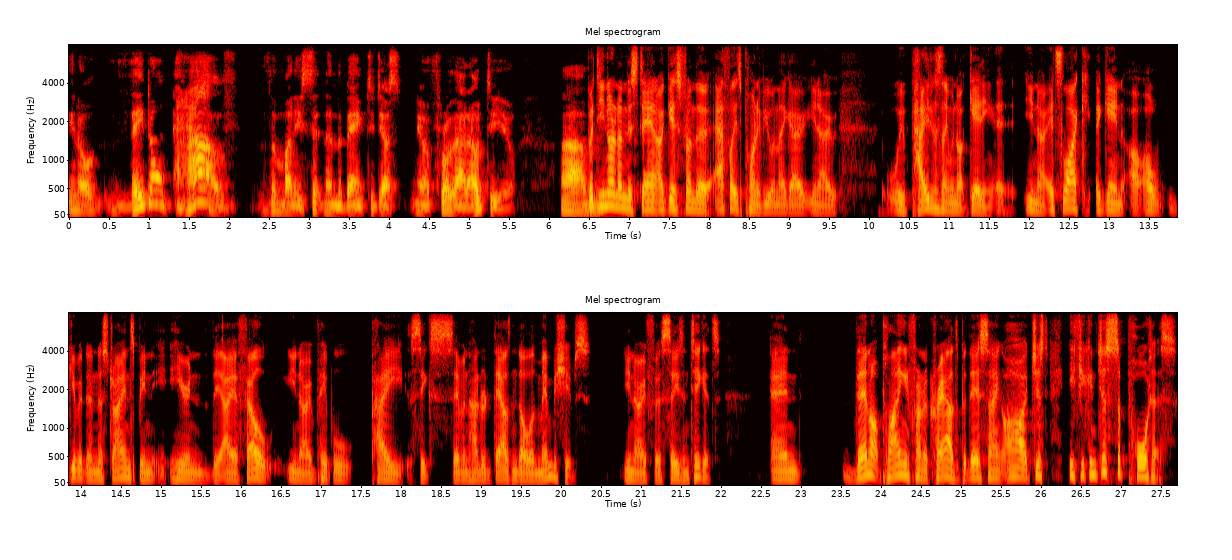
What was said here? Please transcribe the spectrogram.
you know they don't have the money sitting in the bank to just you know throw that out to you um, But do you not understand? I guess from the athlete's point of view, when they go, you know, we've paid for something we're not getting. eh, You know, it's like again, I'll, I'll give it an Australian spin here in the AFL. You know, people pay six, seven hundred thousand dollar memberships, you know, for season tickets, and they're not playing in front of crowds, but they're saying, "Oh, just if you can just support us."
